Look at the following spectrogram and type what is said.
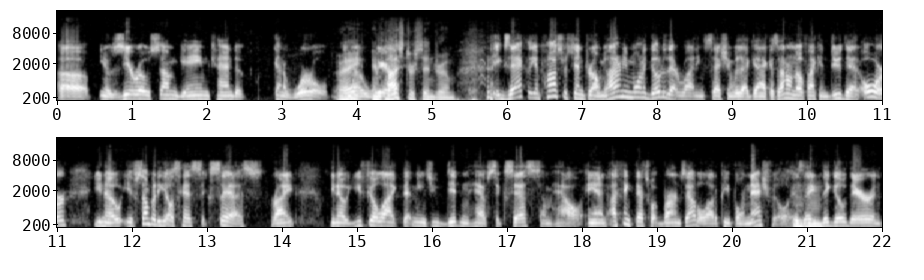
uh, you know zero sum game kind of kind of world Right. you know where Imposter syndrome. exactly imposter syndrome i don't even want to go to that writing session with that guy because i don't know if i can do that or you know if somebody else has success right you know you feel like that means you didn't have success somehow and i think that's what burns out a lot of people in nashville is Mhm. they they go there and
